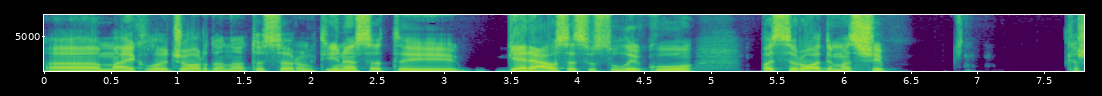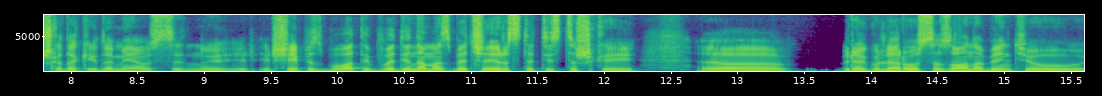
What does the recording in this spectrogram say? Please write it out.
Michaelo Jordano tose rungtynėse, tai geriausias visų laikų pasirodymas šiaip kažkada, kai domėjausi, nu, ir, ir šiaip jis buvo taip vadinamas, bet čia ir statistiškai uh, reguliaraus sezono bent jau,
